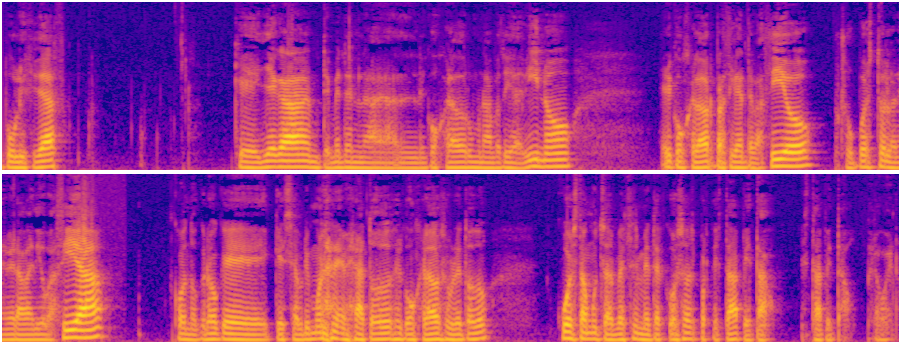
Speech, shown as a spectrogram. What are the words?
publicidad, que llegan, te meten en el congelador una botella de vino, el congelador prácticamente vacío, por supuesto, la nevera medio vacía. Cuando creo que, que si abrimos la nevera todos, el congelador sobre todo, cuesta muchas veces meter cosas porque está petado. Está petado, pero bueno.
